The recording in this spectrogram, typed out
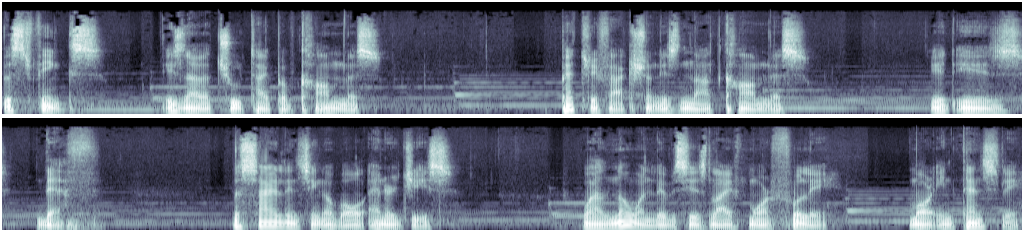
The Sphinx is not a true type of calmness. Petrifaction is not calmness, it is death, the silencing of all energies, while no one lives his life more fully, more intensely,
